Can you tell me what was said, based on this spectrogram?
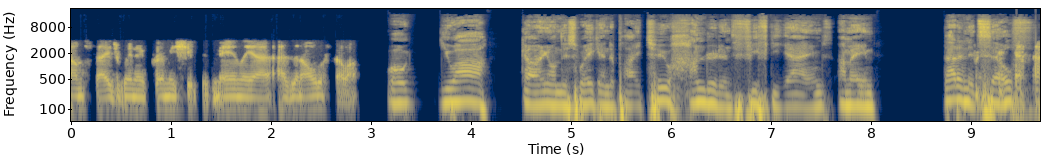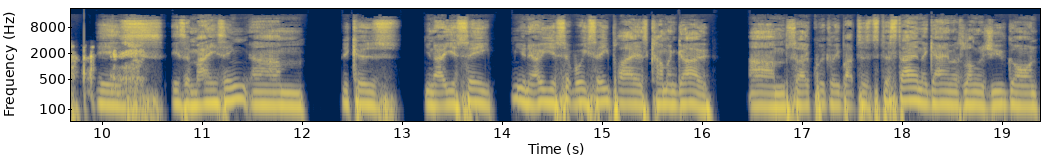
some stage win a premiership with Manly uh, as an older fella. Well, you are going on this weekend to play 250 games. I mean, that in itself is is amazing um, because you know you see you know you see, we see players come and go um, so quickly, but to, to, stay in the game as long as you've gone,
